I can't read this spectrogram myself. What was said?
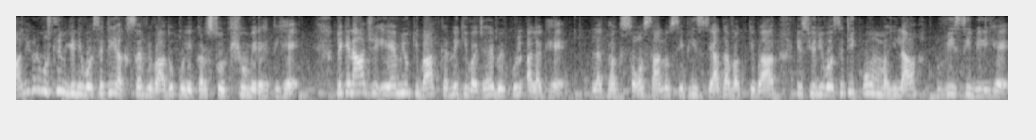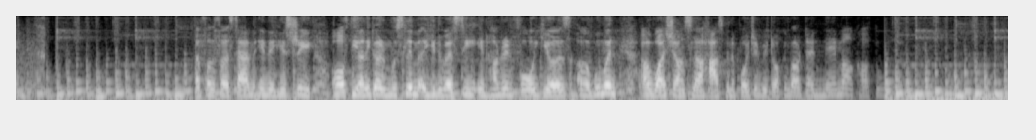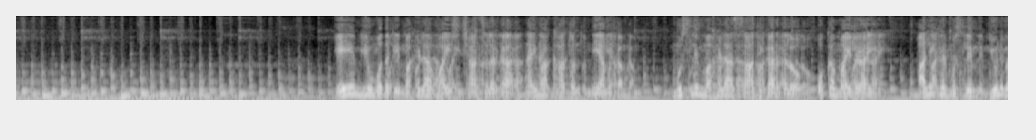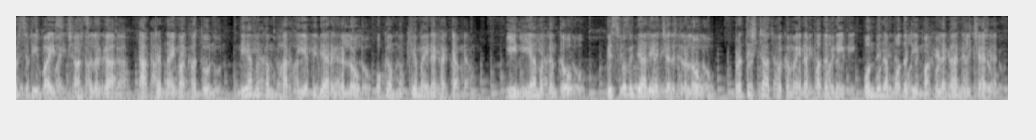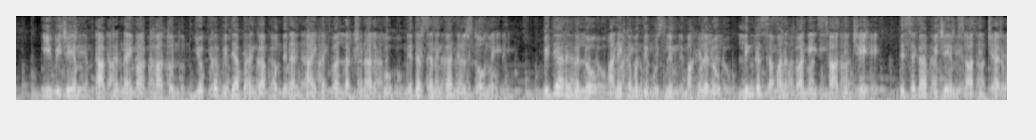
अलीगढ़ मुस्लिम university अक्सर विवादों को लेकर सुर्खियों में रहती है लेकिन आज एएमयू की बात करने की वजह बिल्कुल अलग है लगभग 100 सालों से भी ज़्यादा वक्त के बाद इस यूनिवर्सिटी को महिला वीसी मिली है For the first time in the history of the Aligarh Muslim University in 104 years, a woman uh, vice chancellor has been appointed. We're talking about uh, Nema Khatun. AMU మొదటి మహిళా vice ఛాన్సలర్గా Naima Khatun నియామకం. ముస్లిం మహిళా సాధికారతలో ఒక మైలురాయి. అలీఘర్ ముస్లిం university vice ఛాన్సలర్గా doctor Naima Khatoon నియామకం భారతీయ విద్యారంగంలో ఒక ముఖ్యమైన ఘట్టం. ఈ నియామకంతో విశ్వవిద్యాలయ చరిత్రలో ప్రతిష్టాత్మకమైన పదవిని పొందిన మొదటి మహిళగా నిలిచారు. ఈ విజయం డాక్టర్ నైమా ఖాతున్ యొక్క విద్యాపరంగా పొందిన నాయకత్వ లక్షణాలకు నిదర్శనంగా నిలుస్తోంది. విద్యారంగంలో అనేక మంది ముస్లిం మహిళలు లింగ సమానత్వాన్ని సాధించే దిశగా విజయం సాధించారు.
